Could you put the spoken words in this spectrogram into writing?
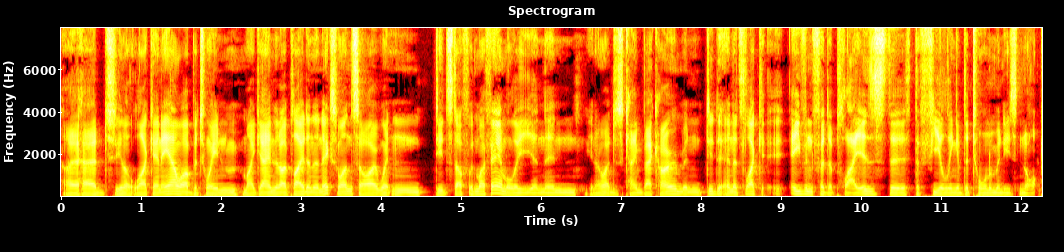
I had you know like an hour between my game that I played and the next one, so I went and did stuff with my family, and then you know I just came back home and did it. And it's like even for the players, the the feeling of the tournament is not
